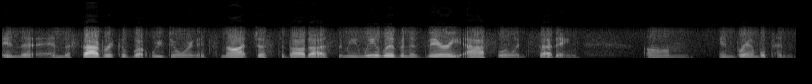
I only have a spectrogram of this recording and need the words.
in the in the fabric of what we're doing. It's not just about us. I mean, we live in a very affluent setting. Um, in Brambleton.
